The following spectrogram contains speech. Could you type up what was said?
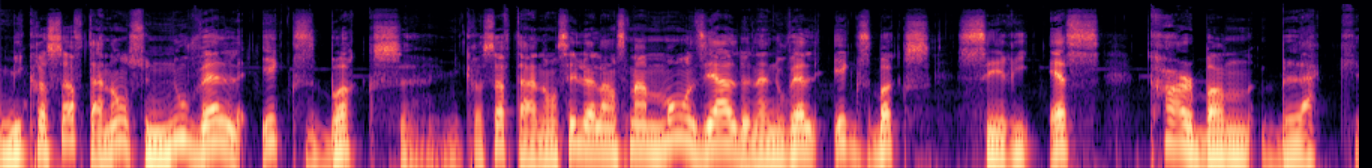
Microsoft annonce une nouvelle Xbox. Microsoft a annoncé le lancement mondial de la nouvelle Xbox Series S Carbon Black.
